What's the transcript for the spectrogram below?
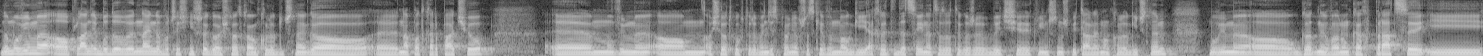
No mówimy o planie budowy najnowocześniejszego ośrodka onkologicznego e, na Podkarpaciu. E, Mówimy o mm, ośrodku, który będzie spełniał wszystkie wymogi akredytacyjne co do tego, żeby być e, klinicznym szpitalem onkologicznym. Mówimy o godnych warunkach pracy i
